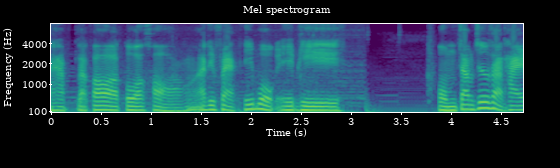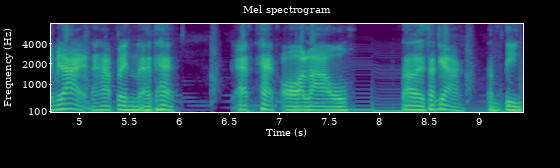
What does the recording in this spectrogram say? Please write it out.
นะครับ แล้วก็ตัวของ artifact ที่บวก AP ผมจำชื่อภาษาไทยไม่ได้นะครับ เป็น Attack Attack All Round อะไรสักอย่างตัมติง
